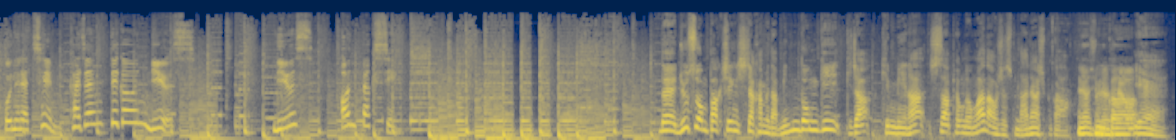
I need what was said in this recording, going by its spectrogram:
오늘 아침 가장 뜨거운 뉴스 뉴스 언박싱 네 뉴스 언박싱 시작합니다. 민동기 기자 김민아 시사평론가 나오셨습니다. 안녕하십니까? 안녕하십니까? 예.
